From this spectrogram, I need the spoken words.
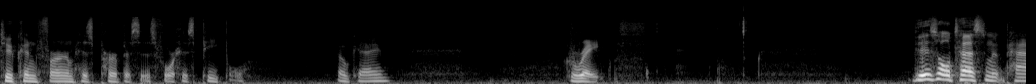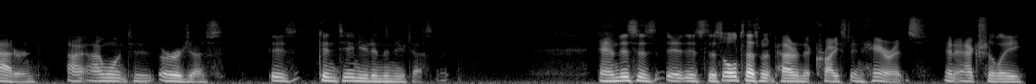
to confirm his purposes for his people. Okay? Great. This Old Testament pattern, I, I, want to urge us, is continued in the New Testament. And this is it's this Old Testament pattern that Christ inherits and actually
